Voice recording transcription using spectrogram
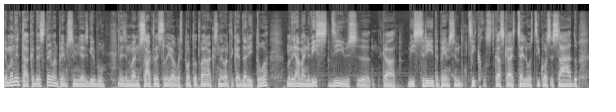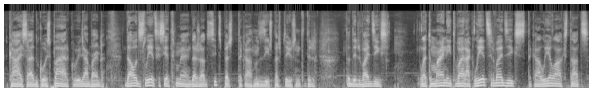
Jo man ir tā, ka es nevaru, piemēram, ja es gribu, nezinu, vai nu sākt veselīgāk, vai sportot vairāk, es nevaru tikai darīt to. Man ir jāmaina viss dzīves, uh, kā viss rīta, piemēram, cikls, kas kā es ceļos, cikos es ēdu, kā es ēdu, ko es pērku. Ir jāmaina daudzas lietas, kas ietekmē dažādas citas manas dzīves perspektīvas. Tad ir, tad ir vajadzīgs lai tu mainītu vairāk lietas, ir vajadzīgs kā, lielāks tāds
